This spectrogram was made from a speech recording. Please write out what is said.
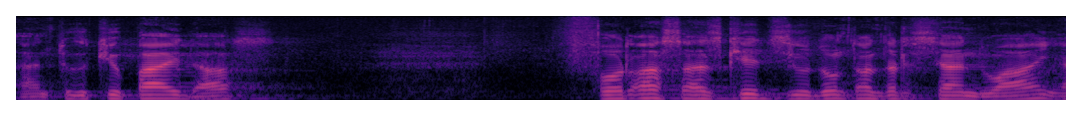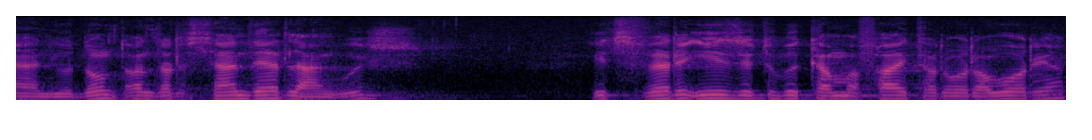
and to occupy us. For us as kids, you don't understand why and you don't understand their language. It's very easy to become a fighter or a warrior.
